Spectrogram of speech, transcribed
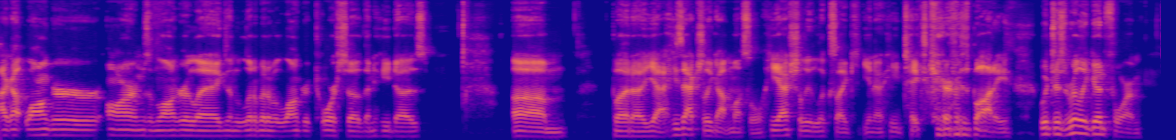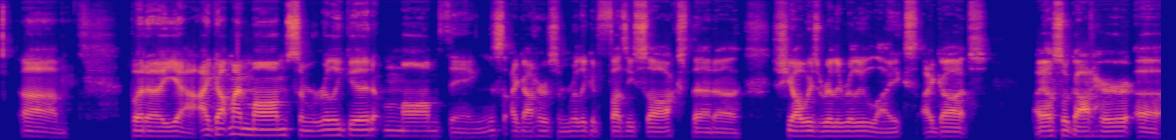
I got longer arms and longer legs and a little bit of a longer torso than he does. Um, but uh, yeah, he's actually got muscle. He actually looks like you know he takes care of his body, which is really good for him. Um, but uh, yeah, I got my mom some really good mom things. I got her some really good fuzzy socks that uh, she always really really likes. I got. I also got her uh,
